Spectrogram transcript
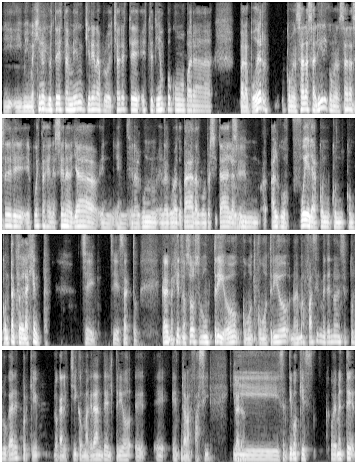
Y, me imagino que ustedes también quieren aprovechar este, este tiempo como para, para poder comenzar a salir y comenzar a mm. hacer eh, puestas en escena ya en, en, algún, en alguna tocada, algún recital, algún, algo fuera con, con, con contacto de la gente. Sí, sí, exacto. Claro, imagínate, nosotros somos un trío, como, como trío nos es más fácil meternos en ciertos lugares porque locales chicos, más grandes, el trío eh, eh, entra más fácil. Y sentimos que obviamente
